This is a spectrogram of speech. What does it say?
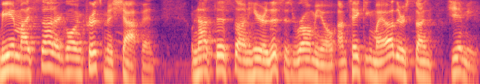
Me and my son are going Christmas shopping. Well, not this son here. This is Romeo. I'm taking my other son, Jimmy.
